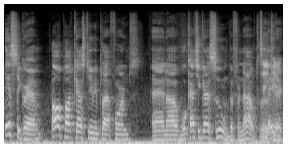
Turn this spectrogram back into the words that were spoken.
Instagram, all podcast streaming platforms. And uh, we'll catch you guys soon. But for now, Take later. care.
